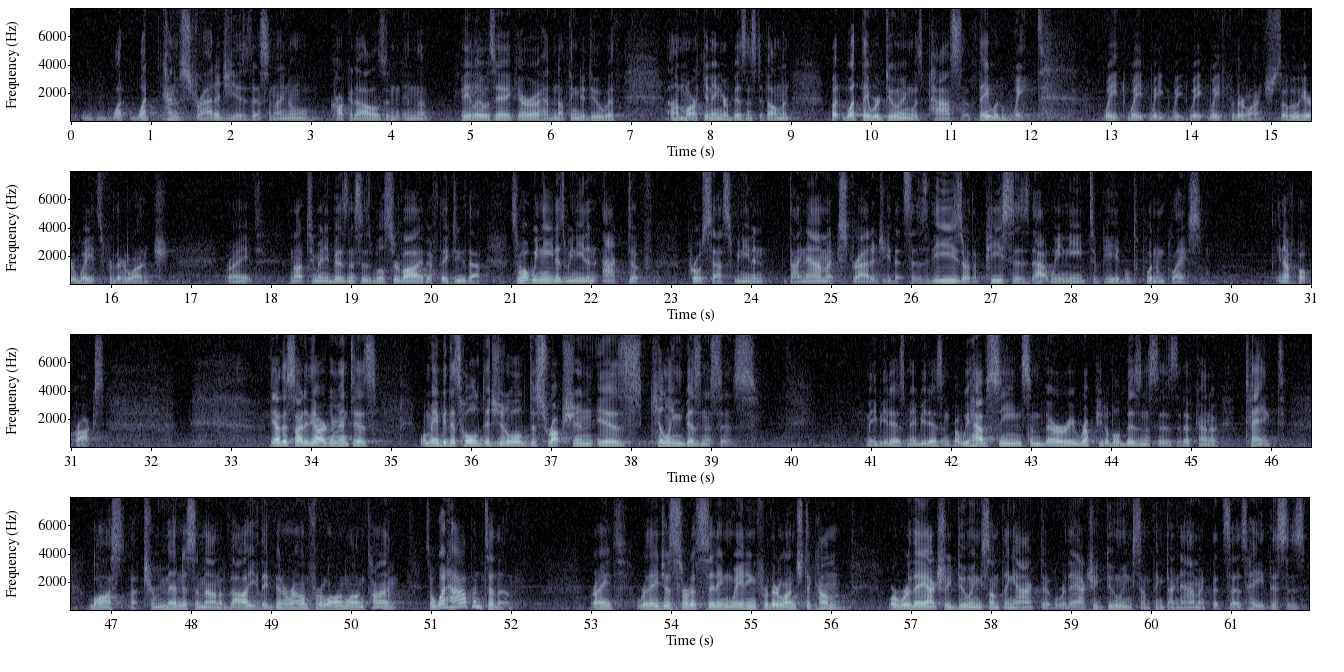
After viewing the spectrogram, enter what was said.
what, what kind of strategy is this? And I know crocodiles in, in the Paleozoic era had nothing to do with uh, marketing or business development, but what they were doing was passive. They would wait. Wait, wait, wait, wait, wait, wait for their lunch. So, who here waits for their lunch, right? Not too many businesses will survive if they do that. So, what we need is we need an active process. We need a dynamic strategy that says these are the pieces that we need to be able to put in place. Enough about Crocs. The other side of the argument is well, maybe this whole digital disruption is killing businesses. Maybe it is, maybe it isn't. But we have seen some very reputable businesses that have kind of tanked, lost a tremendous amount of value. They'd been around for a long, long time. So, what happened to them? Right? Were they just sort of sitting waiting for their lunch to come? Or were they actually doing something active? Were they actually doing something dynamic that says, hey, this is,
